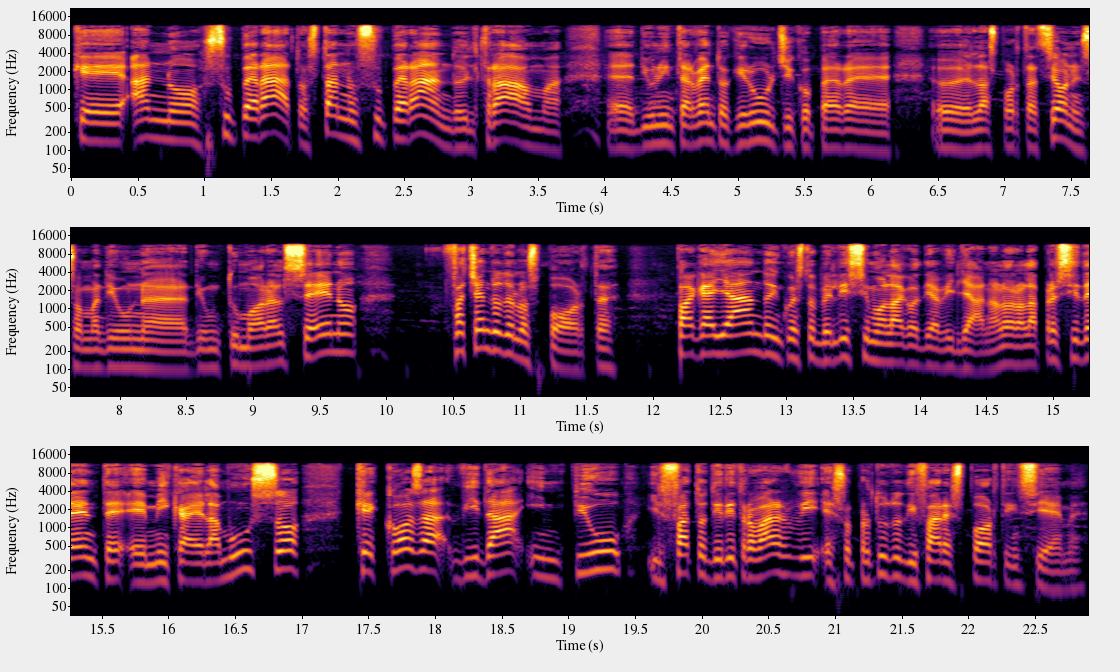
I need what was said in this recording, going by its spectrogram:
che hanno superato, stanno superando il trauma eh, di un intervento chirurgico per eh, eh l'asportazione insomma, di, un, di un tumore al seno, facendo dello sport pagaiando in questo bellissimo lago di Avigliana. Allora la Presidente è Micaela Musso, che cosa vi dà in più il fatto di ritrovarvi e soprattutto di fare sport insieme?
